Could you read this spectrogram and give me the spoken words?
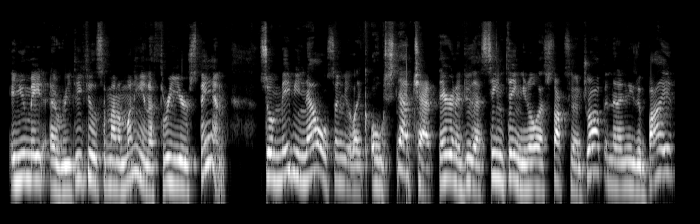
and you made a ridiculous amount of money in a three year span. So maybe now all of a sudden you're like, oh, Snapchat, they're going to do that same thing. You know, that stock's going to drop and then I need to buy it.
